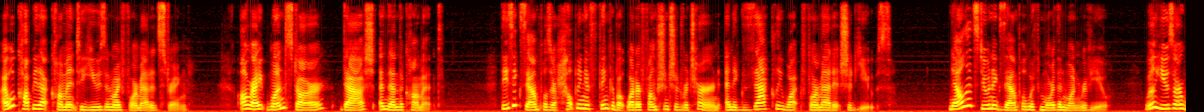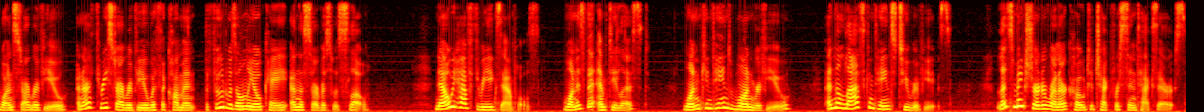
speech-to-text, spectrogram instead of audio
I will copy that comment to use in my formatted string. I'll write one star, dash, and then the comment. These examples are helping us think about what our function should return and exactly what format it should use. Now let's do an example with more than one review. We'll use our one-star review and our three-star review with the comment, the food was only okay and the service was slow. Now we have three examples. One is the empty list, one contains one review, and the last contains two reviews. Let's make sure to run our code to check for syntax errors.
